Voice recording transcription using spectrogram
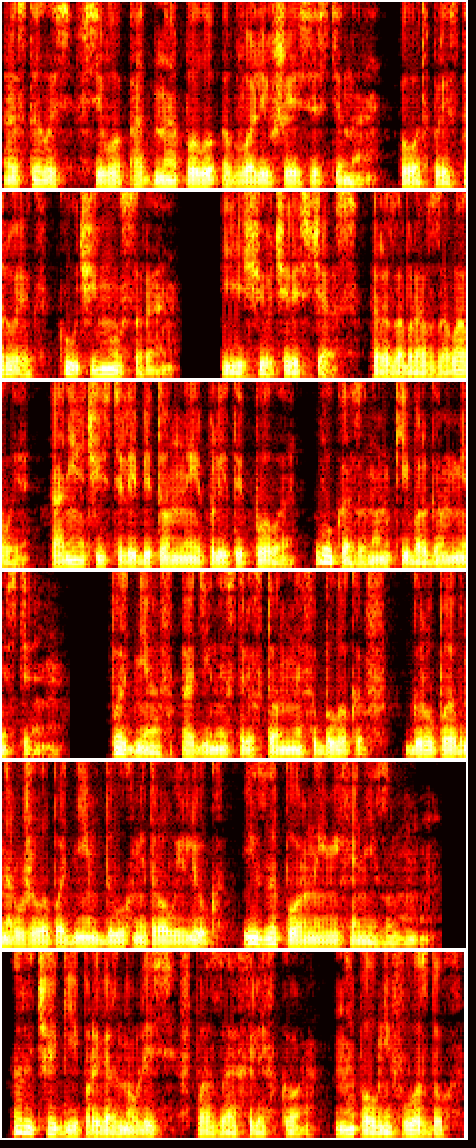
осталась всего одна полуобвалившаяся стена, от пристроек кучи мусора. Еще через час, разобрав завалы, они очистили бетонные плиты пола в указанном киборгом месте. Подняв один из трехтонных блоков, группа обнаружила под ним двухметровый люк и запорный механизм. Рычаги провернулись в пазах легко, наполнив воздух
